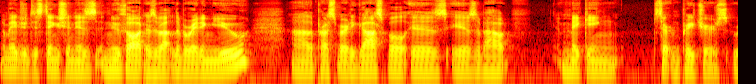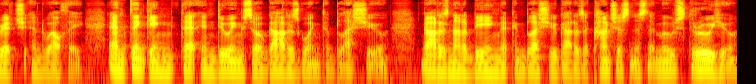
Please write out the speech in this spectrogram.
a major distinction is New Thought is about liberating you. Uh, the prosperity gospel is is about making certain preachers rich and wealthy and thinking that in doing so God is going to bless you. God is not a being that can bless you. God is a consciousness that moves through you.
